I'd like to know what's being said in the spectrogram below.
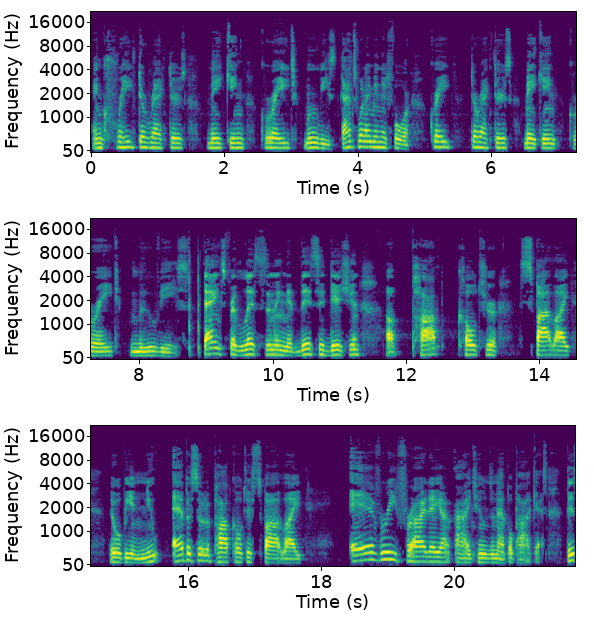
and great directors making great movies. That's what I'm in it for. Great directors making great movies. Thanks for listening to this edition of Pop Culture Spotlight. There will be a new episode of Pop Culture Spotlight every Friday on iTunes and Apple Podcasts. This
